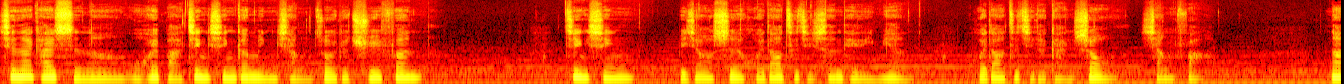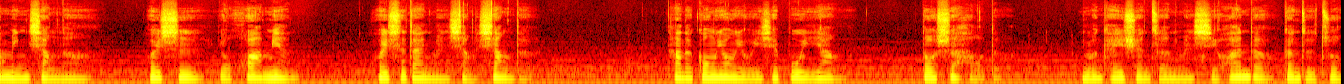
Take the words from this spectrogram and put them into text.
现在开始呢，我会把静心跟冥想做一个区分。静心比较是回到自己身体里面，回到自己的感受、想法。那冥想呢，会是有画面，会是带你们想象的。它的功用有一些不一样，都是好的。你们可以选择你们喜欢的，跟着做。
